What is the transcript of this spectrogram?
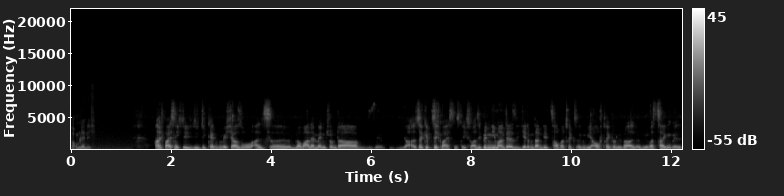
Warum denn nicht? Ach, ich weiß nicht, die, die, die kennen mich ja so als äh, normaler Mensch und da, ja, es ergibt sich meistens nicht so. Also ich bin niemand, der jedem dann die Zaubertricks irgendwie aufdrängt und überall irgendwie was zeigen will.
